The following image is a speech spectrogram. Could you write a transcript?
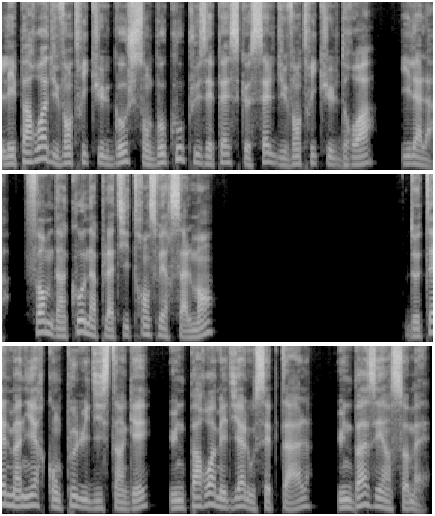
Les parois du ventricule gauche sont beaucoup plus épaisses que celles du ventricule droit, il a la forme d'un cône aplati transversalement, de telle manière qu'on peut lui distinguer une paroi médiale ou septale, une base et un sommet.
